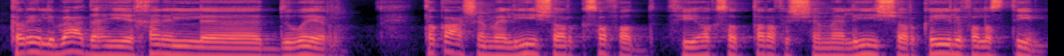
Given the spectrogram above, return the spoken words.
القرية اللي بعدها هي خان الدوير. تقع شمالي شرق صفد في أقصى الطرف الشمالي الشرقي لفلسطين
